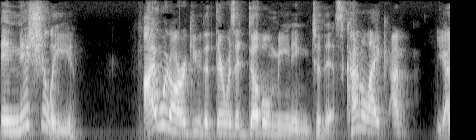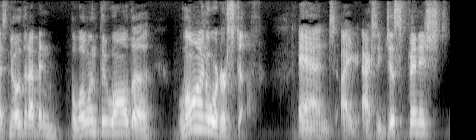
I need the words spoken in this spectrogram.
initially, I would argue that there was a double meaning to this. Kind of like, I'm you guys know that I've been blowing through all the Law and Order stuff. and I actually just finished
